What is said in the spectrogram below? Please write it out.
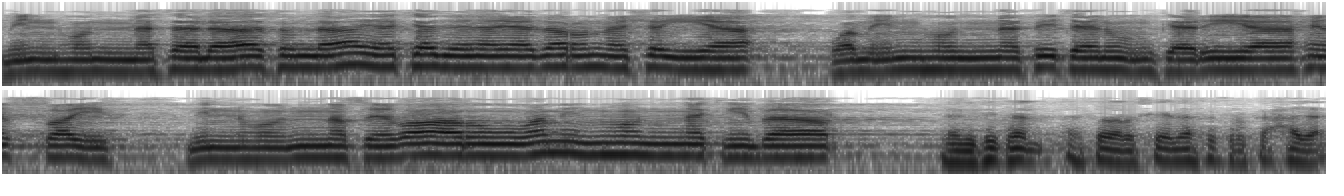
منهن ثلاث لا يكدن يذرن شيئا ومنهن فتن كرياح الصيف منهن صغار ومنهن كبار. يعني فتن لا تذر شيء لا تترك أحدا.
